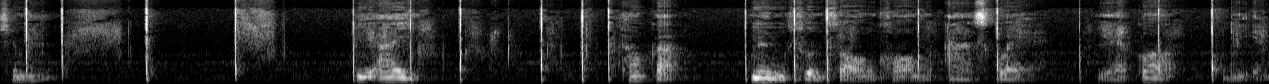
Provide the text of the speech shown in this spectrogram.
ใช่ไหม pi เท่ากับ 1 ส่วน 2 ของ r square แล้วก็ dm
